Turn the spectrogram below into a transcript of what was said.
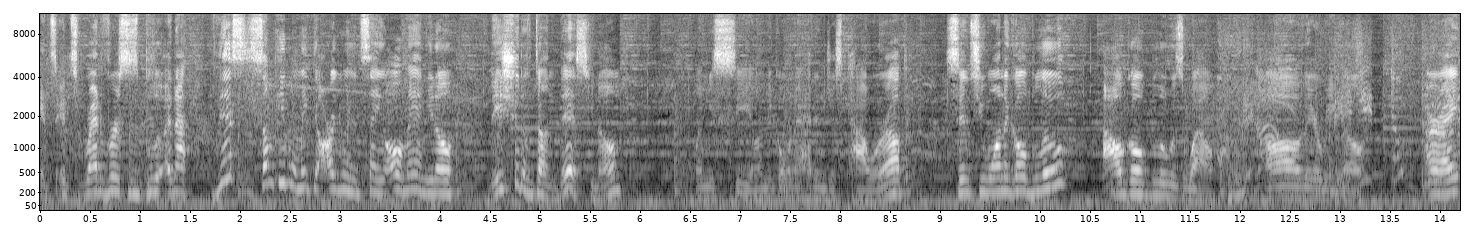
It's it's red versus blue, and I, this, some people make the argument saying, oh man, you know, they should have done this, you know? Let me see, let me go ahead and just power up. Since you want to go blue, I'll go blue as well. Oh, there we go. Alright,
